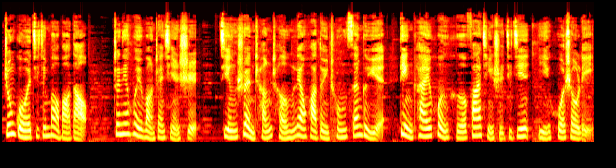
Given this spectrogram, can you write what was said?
中国基金报报道，证监会网站显示，景顺长城量化对冲三个月定开混合发起式基金已获受理，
